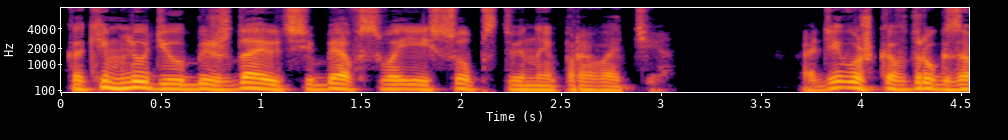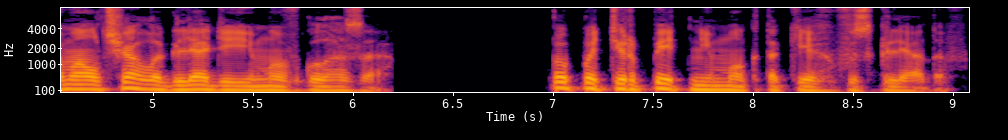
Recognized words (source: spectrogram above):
каким люди убеждают себя в своей собственной правоте. А девушка вдруг замолчала, глядя ему в глаза. Папа терпеть не мог таких взглядов.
